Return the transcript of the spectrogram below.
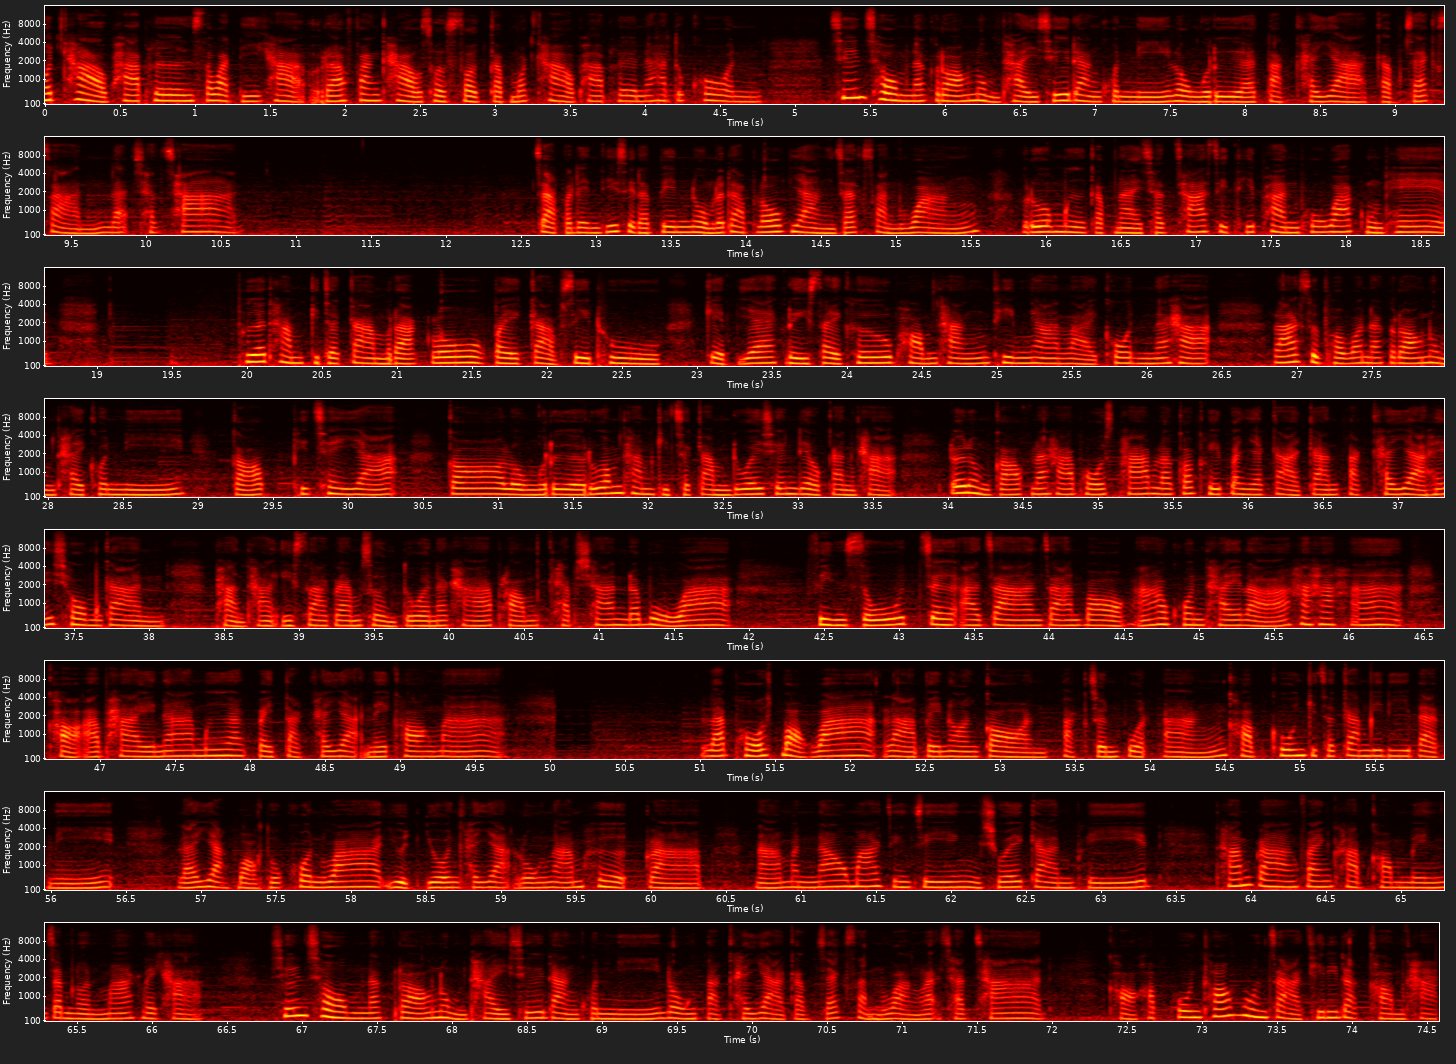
มดข่าวพาเพลิน สวัสดีค่ะ รับฟังข่าวสดๆ กับมดข่าวพาเพลินนะคะทุกคน ชื่นชมนักร้องหนุ่มไทยชื่อดังคนนี้ลงเรือตักขยะกับแจ็คสันและชัดชาติ จากประเด็นที่ศิลปินหนุ่มระดับโลกอย่างแจ็คสันหวัง ร่วมมือกับนายชัดชาติสิทธิพันธ์ผู้ว่ากรุงเทพ เพื่อทำกิจกรรมรักโลกไปกับ C2 เก็บแยกรีไซเคิลพร้อมทั้งทีมงานหลายคนนะคะ ล่าสุดเพราะว่านักร้องหนุ่มไทยคนนี้ก๊อฟพิชยะ ก็ลงเรือร่วมทำกิจกรรมด้วยเช่นเดียวกันค่ะ โดยหนุ่มกอล์ฟนะคะ โพสต์ภาพแล้วก็คลิปบรรยากาศการตักขยะให้ชมกัน ผ่านทางอินสตาแกรมส่วนตัวนะคะ พร้อมแคปชั่นระบุว่าฟินซูดเจออาจารย์อาจารย์บอก อ้าว คนไทยเหรอ ฮ่าฮ่าฮ่าขออภัยหน้าเมือกไปตักขยะในคลองมา และโพสต์บอกว่าลาไปนอนก่อนตักจนปวดหลัง ขอบคุณกิจกรรมดีๆ แบบนี้ และอยากบอกทุกคนว่าหยุดโยนขยะลงน้ำเถอะกราบ น้ำมันเน่ามากจริงๆ ช่วยกันพลีดท่ามกลางแฟนคลับคอมเมนต์จำนวนมากเลยค่ะ ชื่นชมนักร้องหนุ่มไทยชื่อดังคนนี้ ลงตักขยะกับแจ็คสันหวังและชัดชาติ ขอขอบคุณข้อมูลจากที่นี่ .com ค่ะ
